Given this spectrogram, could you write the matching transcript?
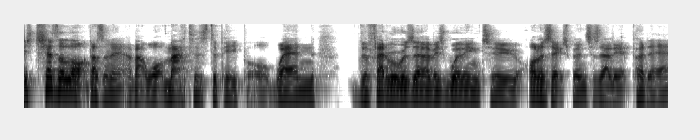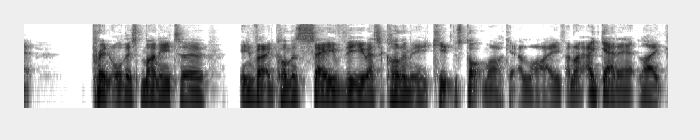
it says a lot, doesn't it, about what matters to people when the Federal Reserve is willing to, on a sixpence, as Elliot put it, print all this money to inverted commas save the US economy, keep the stock market alive. And I, I get it. Like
